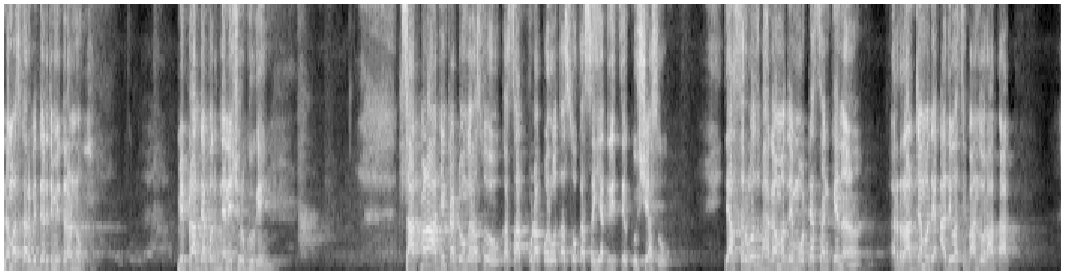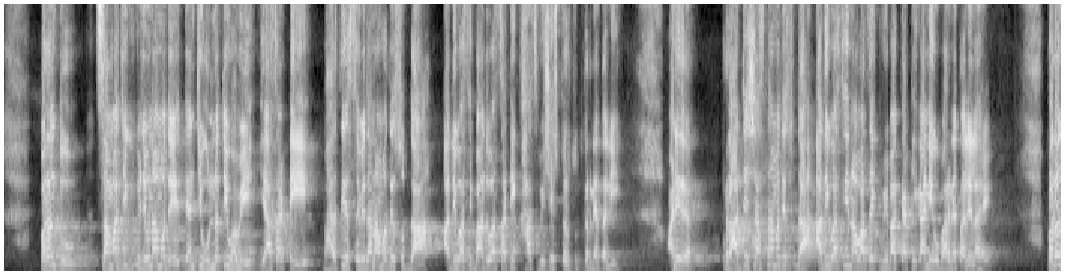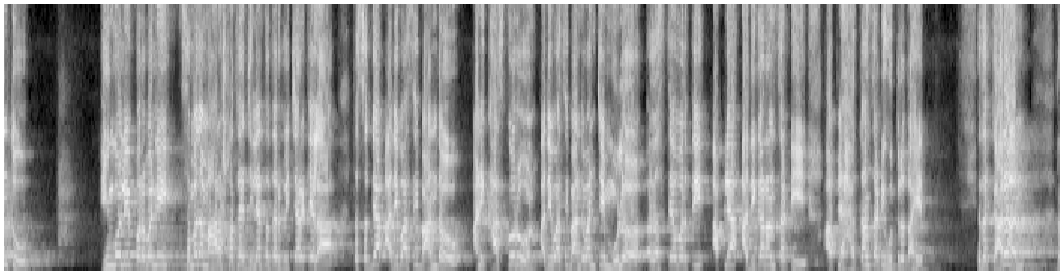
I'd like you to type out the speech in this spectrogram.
नमस्कार विद्यार्थी मित्रांनो. मी प्राध्यापक ज्ञानेश्वर घुगे. सातमाळा अजिंठा डोंगर असो का सातपुडा पर्वत असो का सह्याद्रीचे कृषी असो या सर्वच भागामध्ये मोठ्या संख्येनं राज्यामध्ये आदिवासी बांधव राहतात. परंतु सामाजिक जीवनामध्ये त्यांची उन्नती व्हावी यासाठी भारतीय संविधानामध्ये सुद्धा आदिवासी बांधवांसाठी खास विशेष तरतूद करण्यात आली. आणि राज्य शासनामध्ये सुद्धा आदिवासी नावाचा एक विभाग त्या ठिकाणी उभारण्यात आलेला आहे. परंतु हिंगोली परभणी समजा महाराष्ट्रातल्या जिल्ह्याचा जर विचार केला तर सध्या आदिवासी बांधव आणि खास करून आदिवासी बांधवांची मुलं रस्त्यावरती आपल्या अधिकारांसाठी आपल्या हक्कांसाठी उतरत आहेत. याचं कारण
